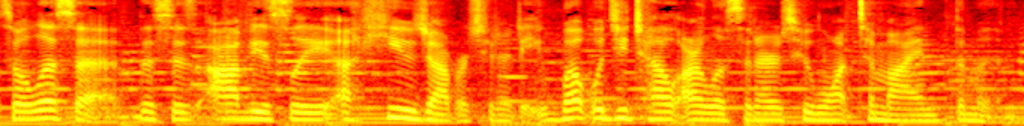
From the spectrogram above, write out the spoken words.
So, Alyssa, this is obviously a huge opportunity. What would you tell our listeners who want to mine the moon?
